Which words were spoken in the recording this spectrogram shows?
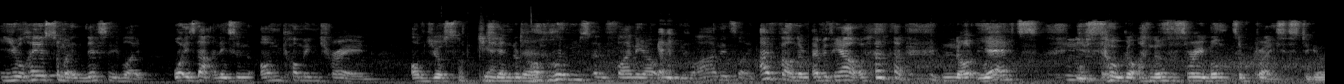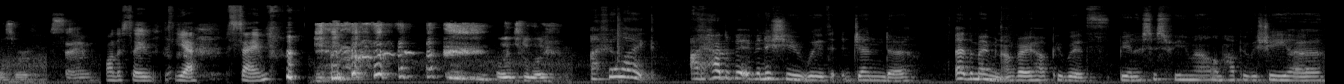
you'll hear someone in this, and you're like, "What is that?" And it's an oncoming train of just gender. gender. problems and finding out who you are. And it's like, I found everything out. Not yet. You've still got another three months of crisis to go through. Same. Honestly, yeah, same. Literally. I feel like I had a bit of an issue with gender. At the moment, I'm very happy with being a cis female. I'm happy with she, her.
